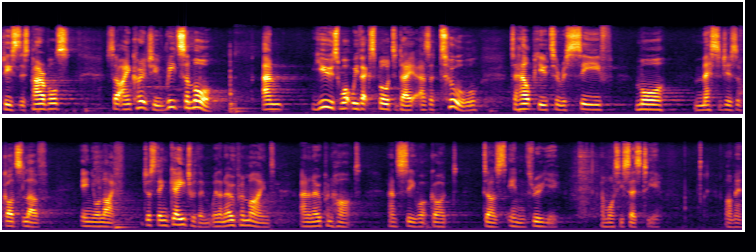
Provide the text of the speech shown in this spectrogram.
Jesus' parables. So I encourage you, read some more and use what we've explored today as a tool to help you to receive more messages of God's love in your life. Just engage with them with an open mind and an open heart and see what God does in through you and what he says to you. Amen.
